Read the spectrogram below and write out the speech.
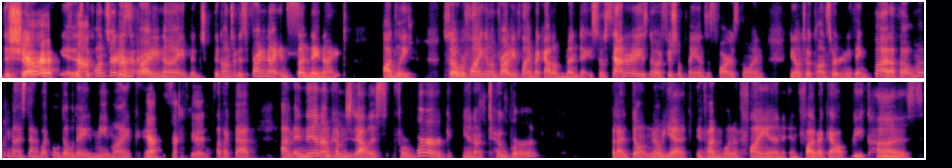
the show Yeah, is the concert is. Friday night. The, the concert is Friday night and Sunday night, oddly. So we're flying in on Friday, flying back out on Monday. So Saturday is no official plans as far as going, you know, to a concert or anything. But I thought well, it might be nice to have like a little double date and meet Mike and Yeah, sounds good. stuff like that. Um, and then I'm coming to Dallas for work in October, but I don't know yet if I'm going to fly in and fly back out because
